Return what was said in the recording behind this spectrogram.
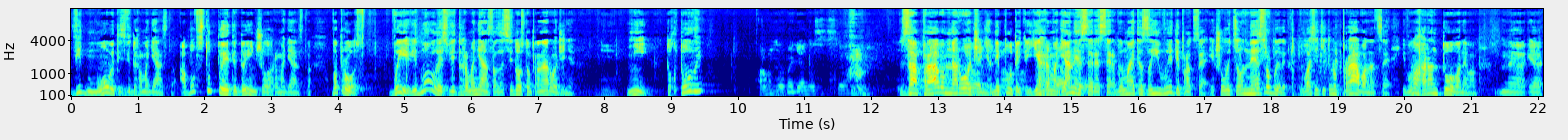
відмовитись від громадянства або вступити до іншого громадянства. Вопрос: ви відмовились від громадянства за свідоцтвом про народження? Ні. То хто ви? Громадяни СССР. За правом народження, не путайте, є громадяни СРСР. Ви маєте заявити про це. Якщо ви цього не зробили, у вас є тільки ну, право на це, і воно гарантоване вам. Е, е,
